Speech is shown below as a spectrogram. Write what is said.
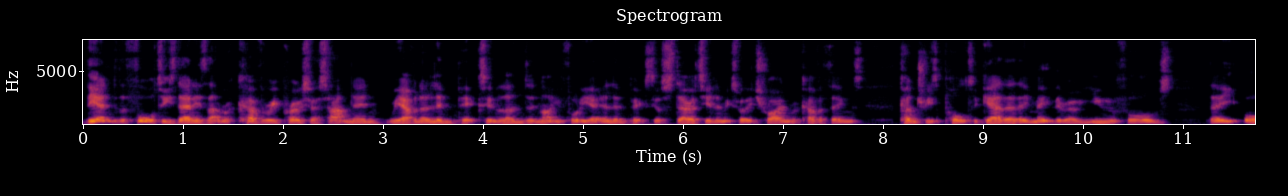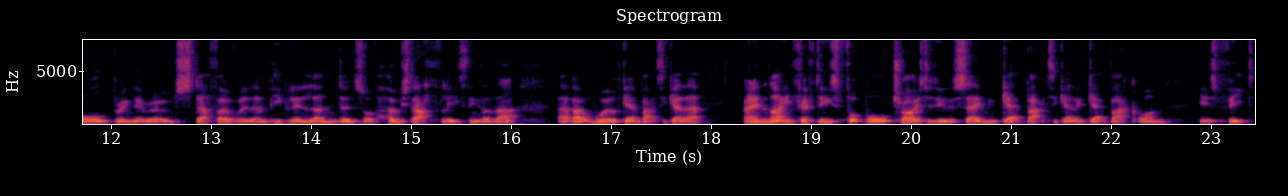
The end of the 40s then is that recovery process happening. We have an Olympics in London, 1948 Olympics, the austerity Olympics, where they try and recover things. Countries pull together, they make their own uniforms, they all bring their own stuff over with them. People in London sort of host athletes, things like that, about world getting back together. And in the 1950s, football tries to do the same and get back together, get back on its feet.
